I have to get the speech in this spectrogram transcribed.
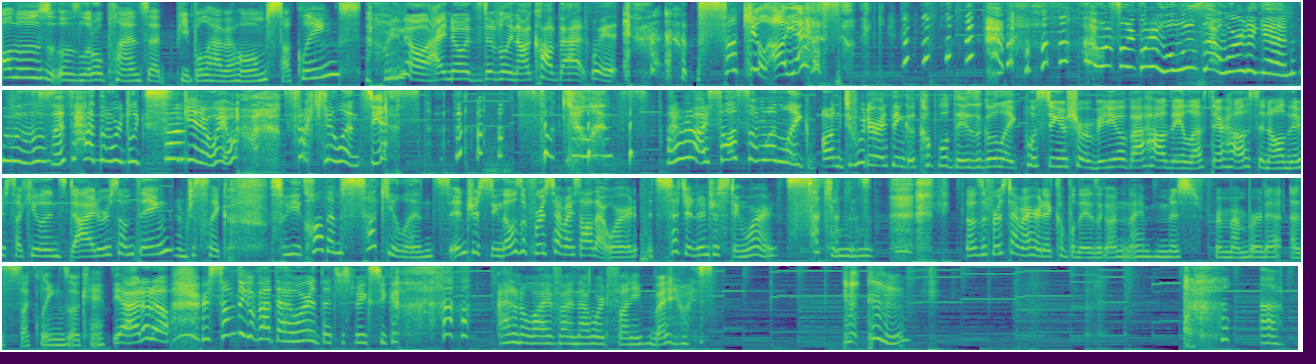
call those those little plants that people have at home sucklings? Know, I know it's definitely not called that. Wait. Succul oh yes! I was like, wait, what was that word again? It, was, it had the word like it. Wait, what? succulents, yes. I saw someone like on Twitter, I think a couple days ago, like posting a short video about how they left their house and all their succulents died or something. I'm just like, so you call them succulents? Interesting. That was the first time I saw that word. It's such an interesting word. Succulents. that was the first time I heard it a couple days ago and I misremembered it as sucklings. Okay. Yeah, I don't know. There's something about that word that just makes me go. I don't know why I find that word funny, but anyways. 哼啊。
